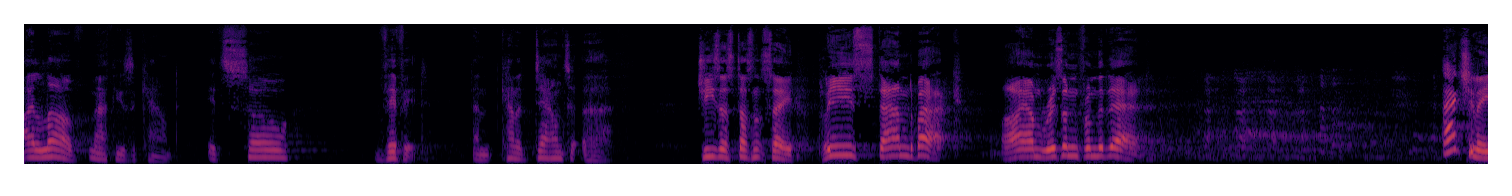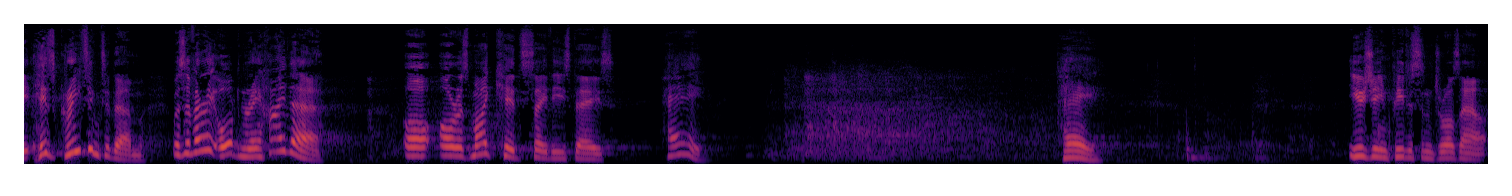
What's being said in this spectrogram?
I love Matthew's account. It's so vivid and kind of down to earth. Jesus doesn't say, Please stand back. I am risen from the dead. Actually, his greeting to them was a very ordinary hi there. Or, or as my kids say these days, hey. hey. Eugene Peterson draws out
